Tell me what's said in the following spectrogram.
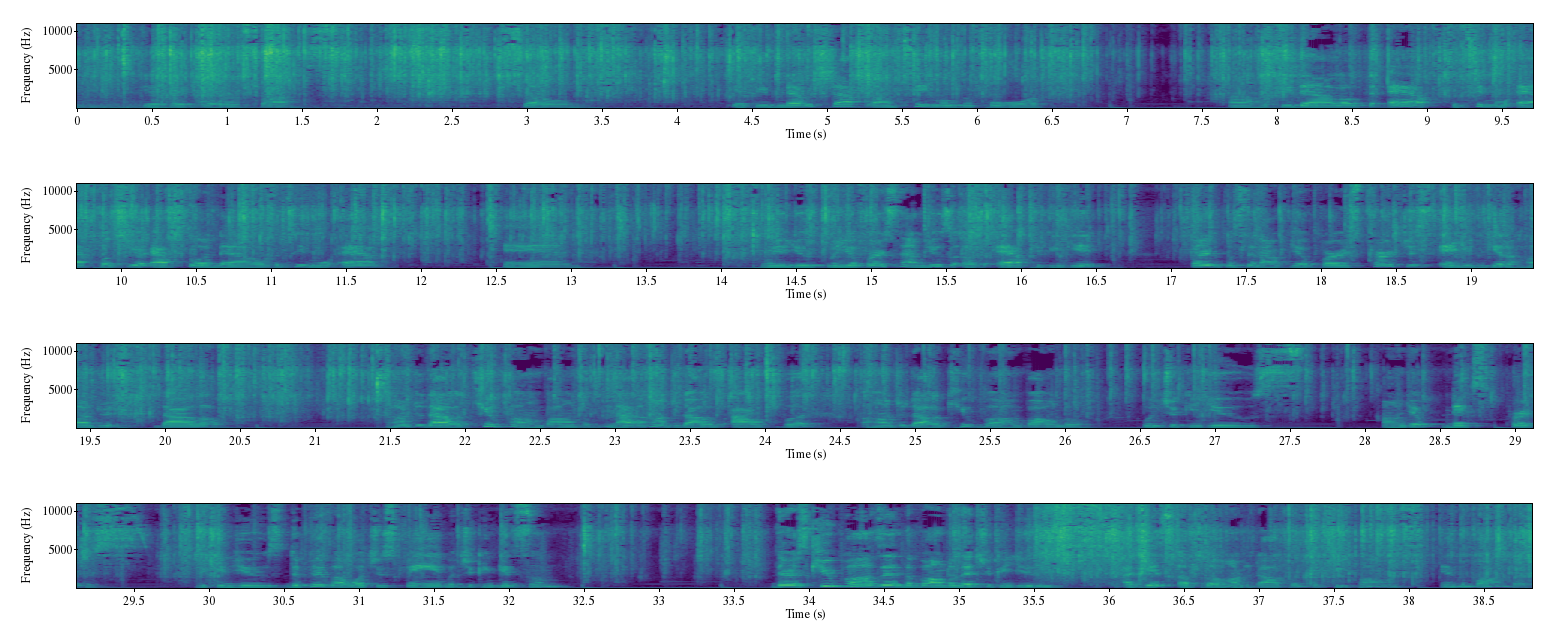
is a pair of socks. So if you've never shopped on Temu before, um, if you download the app, the Temu app, go to your app store and download the Temu app. And when you use when you're first time user of the app, you can get 30% off your first purchase and you can get a hundred dollar $100 coupon bundle. Not $100 off, but a $100 coupon bundle, which you can use on your next purchase. You can use, depends on what you spend, but you can get some. There's coupons in the bundle that you can use, I guess up to $100 worth of coupons in the bundle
